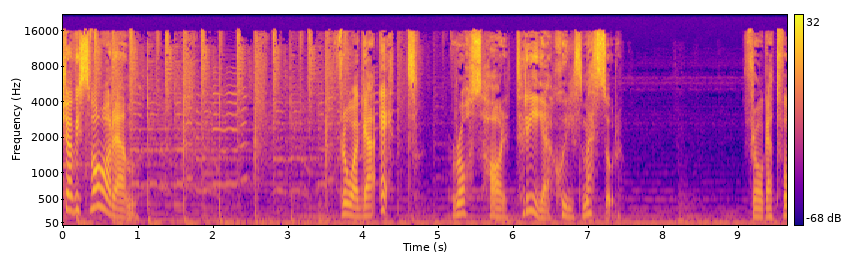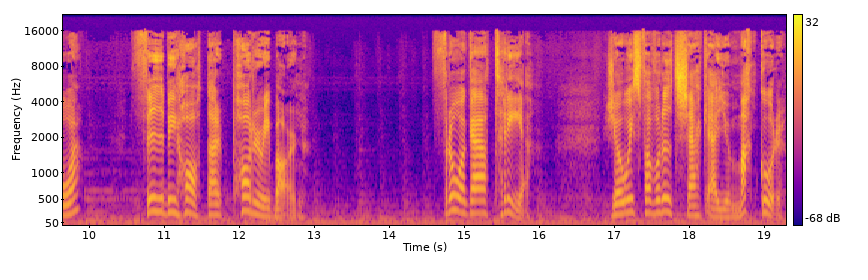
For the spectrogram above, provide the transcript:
Kör vi svaren. Fråga 1. Ross har tre skilsmässor. Fråga 2. Phoebe hatar Pottery Barn. Fråga 3. Joeys favoritkäk är ju mackor.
